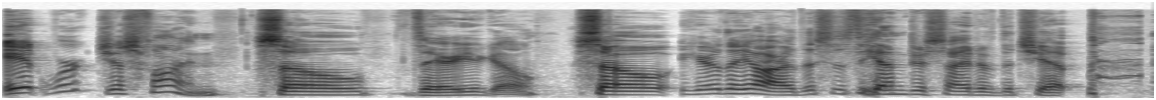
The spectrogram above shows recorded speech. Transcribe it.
it worked just fine. So there you go. So here they are. This is the underside of the chip.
